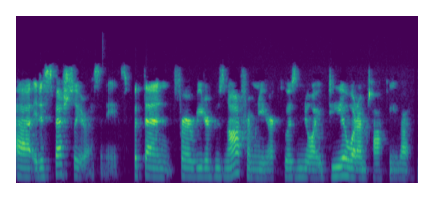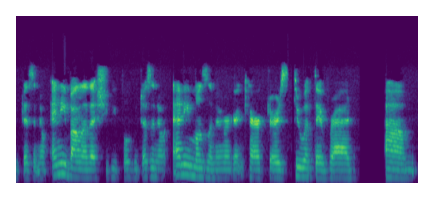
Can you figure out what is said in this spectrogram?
uh, it especially resonates. But then for a reader who's not from New York, who has no idea what I'm talking about, who doesn't know any Bangladeshi people, who doesn't know any Muslim immigrant characters through what they've read, um,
